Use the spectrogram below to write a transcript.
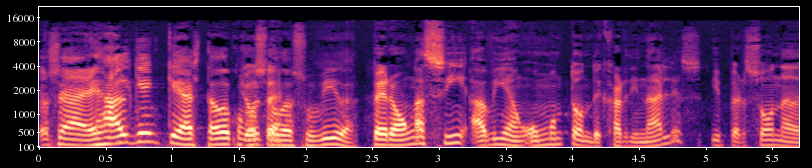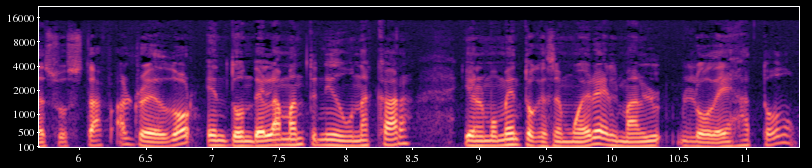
o sea es alguien que ha estado con Yo él sé. toda su vida. Pero aún así, habían un montón de cardinales y personas de su staff alrededor en donde él ha mantenido una cara y en el momento que se muere, el man lo deja todo.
